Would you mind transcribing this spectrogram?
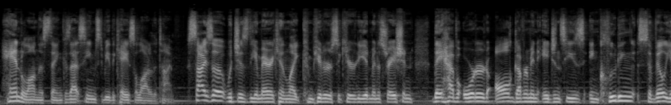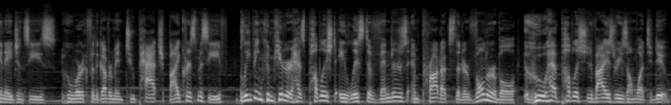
handle on this thing because that seems to be the case a lot of the time. CISA, which is the American like Computer Security Administration, they have ordered all government agencies, including civilian agencies who work for the government, to patch by Christmas Eve. Bleeping Computer has published a list of vendors and products that are vulnerable who have published advisories on what to do.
